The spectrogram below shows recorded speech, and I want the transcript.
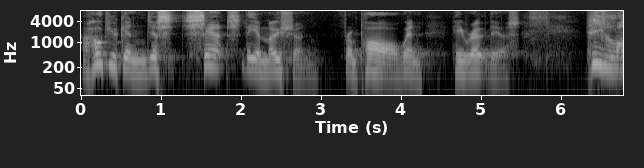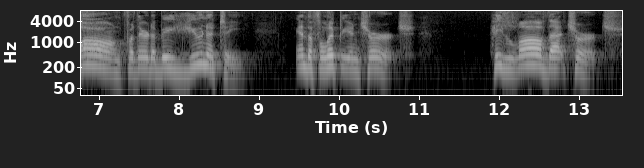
I hope you can just sense the emotion from Paul when he wrote this. He longed for there to be unity in the Philippian church. He loved that church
